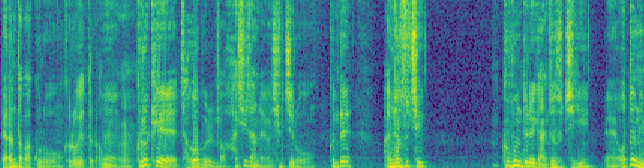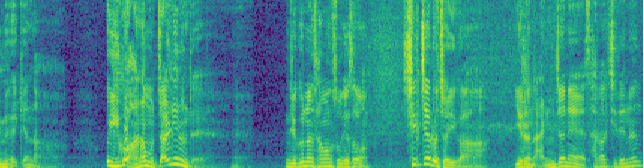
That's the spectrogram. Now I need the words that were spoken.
베란다 밖으로. 그러겠더라고요. 네, 예. 그렇게 작업을 막 하시잖아요, 실제로. 근데 안전수칙 그분들에게 안전수칙이 예, 어떤 의미가 있겠나? 어, 이거 안 하면 잘리는데. 예. 이제 그런 상황 속에서 실제로 저희가 이런 안전의 사각지대는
